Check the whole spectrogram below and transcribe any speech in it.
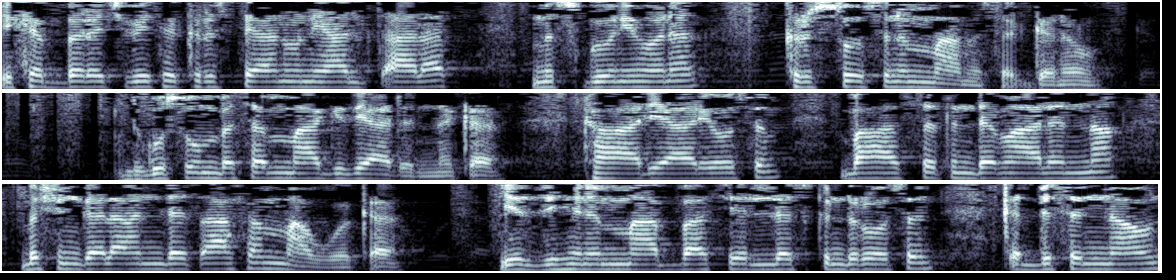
የከበረች ቤተ ክርስቲያኑን ያልጣላት ምስጉን የሆነ ክርስቶስንም አመሰገነው። ንጉሱም በሰማ ጊዜ አደነቀ። ከሃዲ አርዮስም በሐሰት እንደማለና በሽንገላ እንደጻፈም አወቀ። የዚህንም አባት የእለእስክንድሮስን ቅድስናውን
